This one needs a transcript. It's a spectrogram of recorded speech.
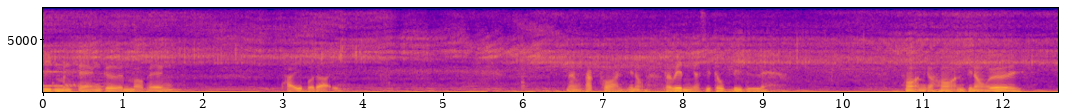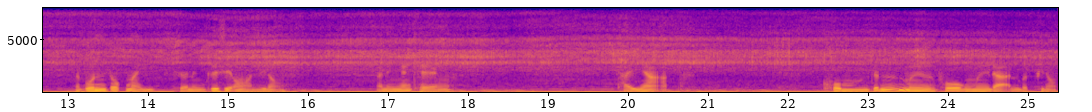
ดินมันแข็งเกินมาแพงไทยบ่ได้นั่งพักผ่อนพี่น้องตะเวนกับสิตกดินเลยฮ้อนก็ฮ้อนพี่น้องเอ้ยมันฝนตกมาอีก เชือหนึ่งคือสิอ่อนพี่น้องอันนี้ยังแข็ง ไถยากคมจนมือโพงมือด่านบิดพี่น้อง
